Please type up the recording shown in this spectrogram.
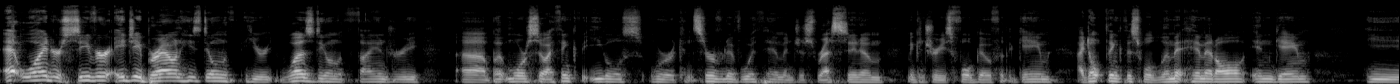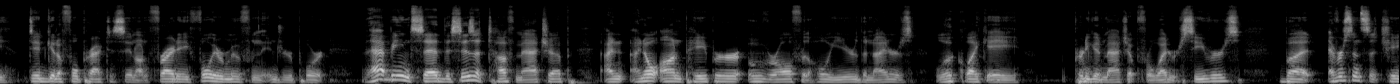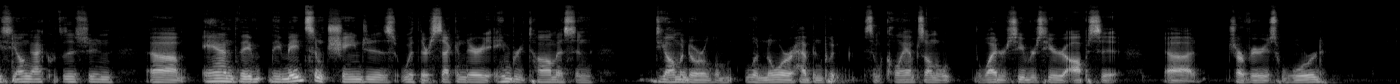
At wide receiver, AJ Brown, he's dealing with he was dealing with thigh injury, uh, but more so, I think the Eagles were conservative with him and just resting him, making sure he's full go for the game. I don't think this will limit him at all in game. He did get a full practice in on Friday, fully removed from the injury report. That being said, this is a tough matchup. I, I know on paper, overall for the whole year, the Niners look like a pretty good matchup for wide receivers. But ever since the Chase Young acquisition, um, and they they made some changes with their secondary. Ambry Thomas and Deommodore Lenoir have been putting some clamps on the, the wide receivers here opposite uh, Charvarius Ward.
